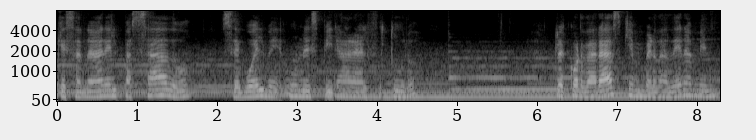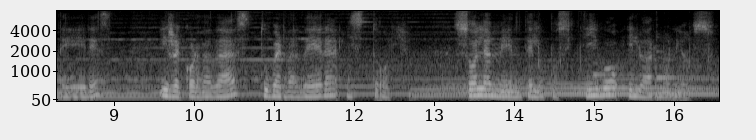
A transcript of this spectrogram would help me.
que sanar el pasado se vuelve una espiral al futuro? Recordarás quién verdaderamente eres y recordarás tu verdadera historia, solamente lo positivo y lo armonioso.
